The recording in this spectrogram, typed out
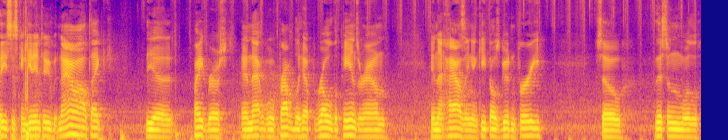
pieces can get into. But now I'll take the uh, paintbrush and that will probably help roll the pins around in that housing and keep those good and free. So this one will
